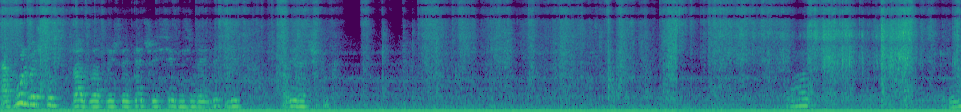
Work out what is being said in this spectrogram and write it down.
Нам бульбочку. Раз, два, три, чотири, п'ять, шість, сім, вісім, дев'ять, десять, дві, одинадцять штук. Раз, два,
